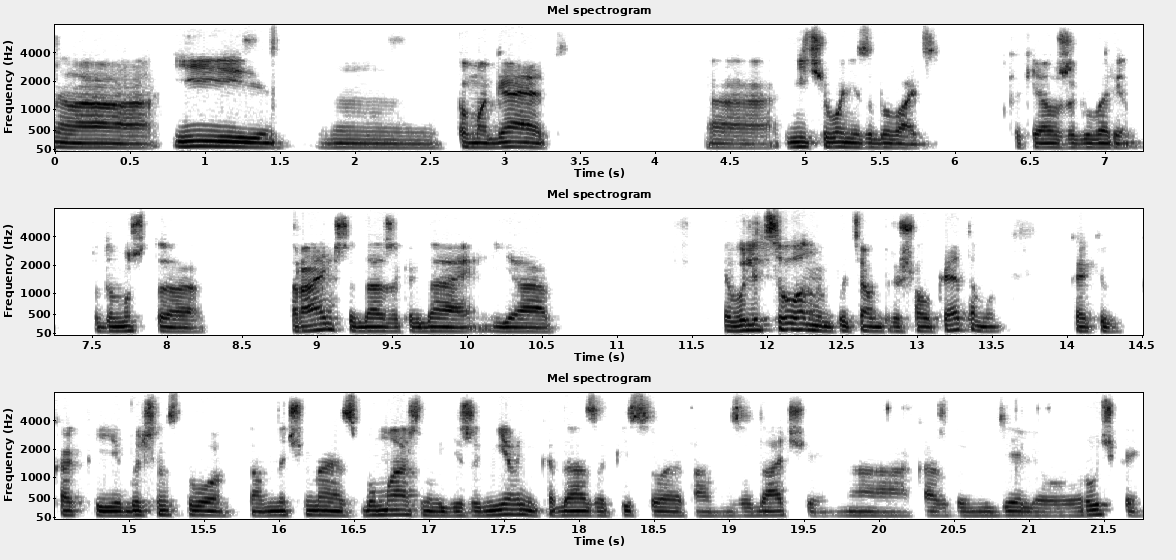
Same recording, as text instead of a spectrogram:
э, и э, помогает ничего не забывать, как я уже говорил. Потому что раньше, даже когда я эволюционным путем пришел к этому, как и, как и большинство, там, начиная с бумажного ежедневника, да, записывая там задачи на каждую неделю ручкой.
